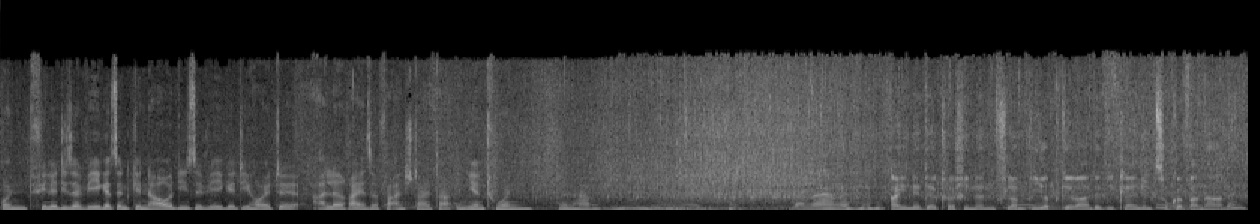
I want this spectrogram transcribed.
Und viele dieser Wege sind genau diese Wege, die heute alle Reiseveranstalter in ihren Touren drin haben. Banane. Eine der Köchinnen flambiert gerade die kleinen Zuckerbananen.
